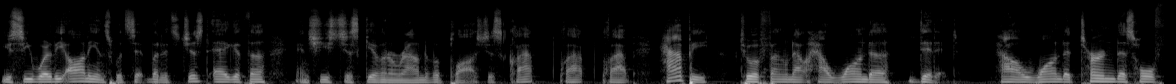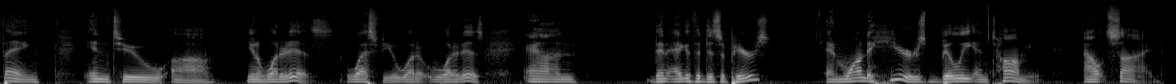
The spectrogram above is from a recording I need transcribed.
You see where the audience would sit, but it's just Agatha, and she's just given a round of applause. Just clap, clap, clap. Happy to have found out how Wanda did it, how Wanda turned this whole thing into, uh, you know, what it is, Westview, what it, what it is. And then Agatha disappears, and Wanda hears Billy and Tommy outside.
